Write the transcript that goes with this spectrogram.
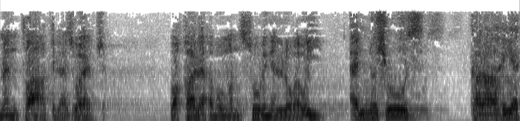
من طاعة الأزواج. وقال أبو منصور اللغوي النشوز كراهية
